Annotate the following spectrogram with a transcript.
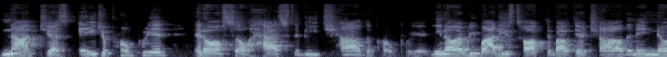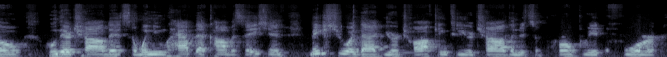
not just age appropriate. It also has to be child appropriate. You know, everybody's talked about their child and they know who their child is. So when you have that conversation, make sure that you're talking to your child and it's appropriate for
